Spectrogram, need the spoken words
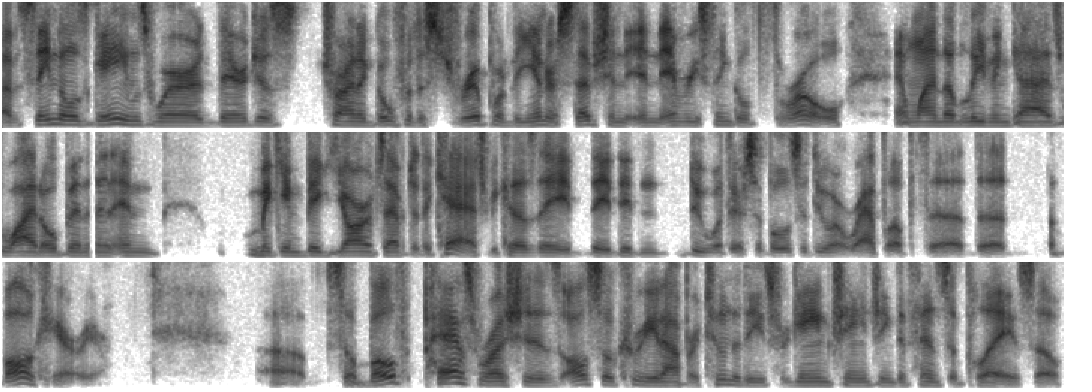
I've seen those games where they're just trying to go for the strip or the interception in every single throw and wind up leaving guys wide open and, and making big yards after the catch because they they didn't do what they're supposed to do and wrap up the the, the ball carrier. Uh, so both pass rushes also create opportunities for game-changing defensive plays. So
